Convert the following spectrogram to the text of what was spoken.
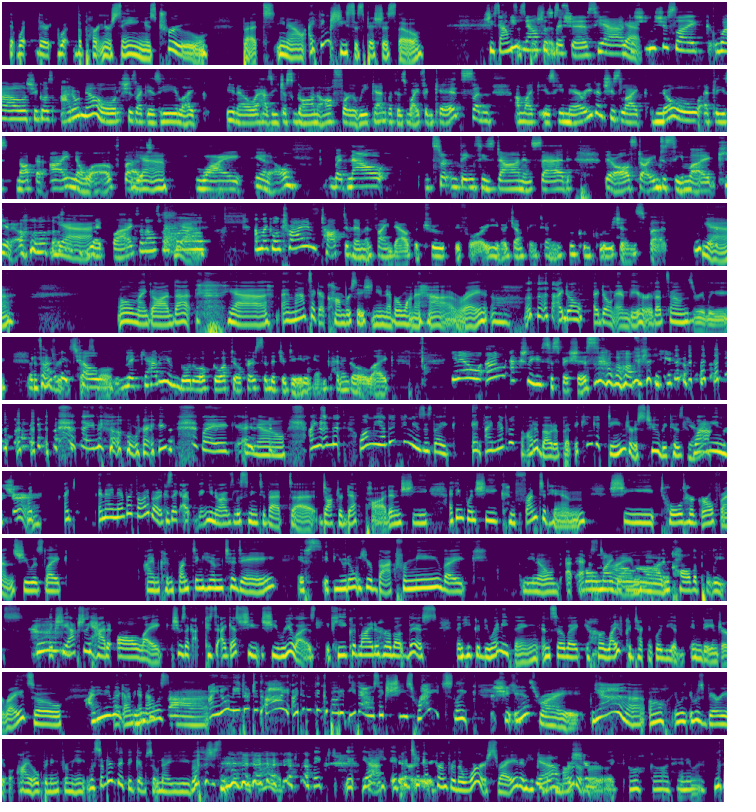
that what they're what the partner's saying is true, but you know, I think she's suspicious though. She sounds He's suspicious. now suspicious, yeah. Yeah. She was just like, well, she goes, I don't know. She's like, is he like, you know, has he just gone off for the weekend with his wife and kids? And I'm like, is he married? And she's like, no, at least not that I know of. But Yeah, why, you know? But now certain things he's done and said, they're all starting to seem like, you know, Yeah. red flags. And I was like, Yeah. well, I'm like, well, try and talk to him and find out the truth before, you know, jumping to any conclusions. But yeah. Oh my god, that yeah, and that's like a conversation you never want to have, right? Ugh. I don't, I don't envy her. That sounds really. like, That sounds really you tell, stressful. like, how do you go to go up to a person that you're dating and kind of go like, you know, I'm actually suspicious of you. I know, right? Like, I know. I know. And the, well, and the other thing is, is like, and I never thought about it, but it can get dangerous too because, Yeah, well, I mean, for sure. Just, and I never thought about it because, like, I, you know, I was listening to that uh, Doctor Death Pod, and she, I think, when she confronted him, she told her girlfriends, she was like, "I'm confronting him today. If if you don't hear back from me, like, you know, at X Oh time, God. then call the police." like she actually had it all like she was like uh, because i guess she she realized if he could lie to her about this then he could do anything. And so like her life could technically be in danger right? So I didn't even like, I'm- think and I was- that. i know neither did i. I didn't think about it either. I was like she's right. Like she is right. yeah. Oh it was it was very eye-opening for me. Sometimes i think i'm so naive. I was just like oh my god. Like it, yeah he, it could take a turn for the worse right? And he could Yeah, like, for murder sure. Her like oh god anyway.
